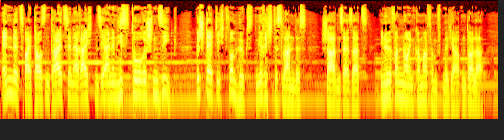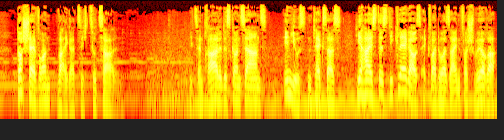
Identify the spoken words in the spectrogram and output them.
Ende 2013, erreichten sie einen historischen Sieg, bestätigt vom höchsten Gericht des Landes. Schadensersatz in Höhe von 9,5 Milliarden Dollar. Doch Chevron weigert sich zu zahlen. Die Zentrale des Konzerns in Houston, Texas. Hier heißt es, die Kläger aus Ecuador seien Verschwörer,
